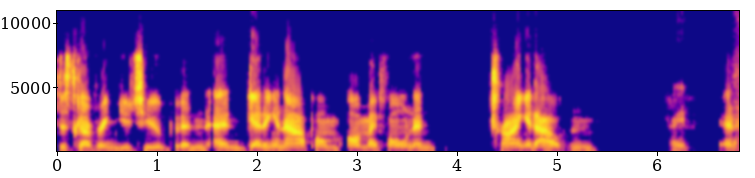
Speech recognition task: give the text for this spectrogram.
discovering youtube and and getting an app on on my phone and trying it out and right. and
